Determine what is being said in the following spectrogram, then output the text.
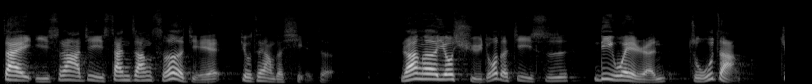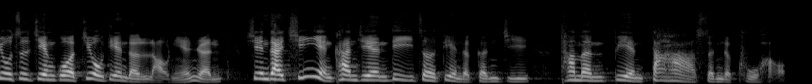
在以斯拉记三章十二节就这样的写着。然而有许多的祭司、立位人、族长，就是见过旧殿的老年人，现在亲眼看见立这殿的根基，他们便大声的哭嚎。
